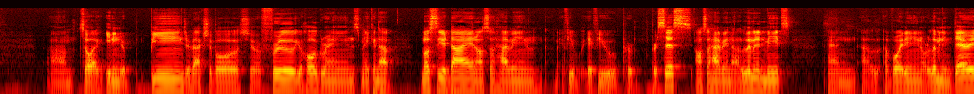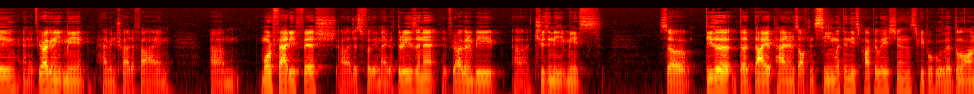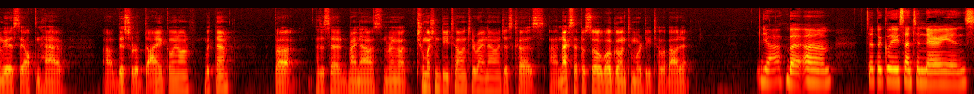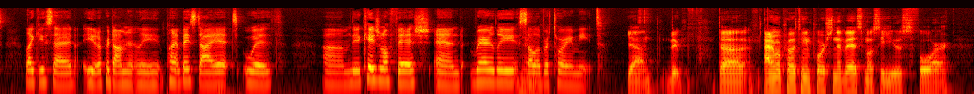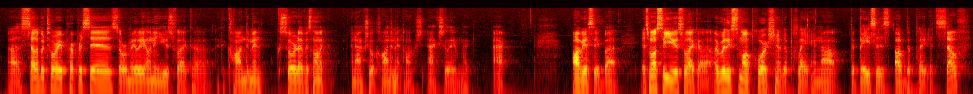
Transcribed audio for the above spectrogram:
Um, so like eating your beans, your vegetables, your fruit, your whole grains, making up most of your diet and also having if you if you per- persist also having uh, limited meats and uh, avoiding or limiting dairy. And if you are going to eat meat having to try to find um, more fatty fish uh, just for the omega-3s in it if you are going to be uh, choosing to eat meats. So these are the diet patterns often seen within these populations. People who live the longest they often have uh, this sort of diet going on with them. But as I said, right now, I'm not going to go too much in detail into right now, just because uh, next episode we'll go into more detail about it. Yeah, but um, typically centenarians, like you said, eat a predominantly plant-based diet with um, the occasional fish and rarely yeah. celebratory meat. Yeah, the, the animal protein portion of it is mostly used for uh, celebratory purposes or really only used for like a like a condiment sort of. It's not like an actual condiment actually, like obviously, but it's mostly used for like a, a really small portion of the plate and not the basis of the plate itself.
